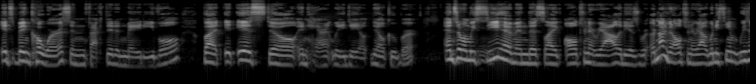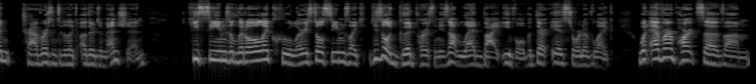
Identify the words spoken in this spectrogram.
it's been coerced and infected and made evil, but it is still inherently Dale, Dale Cooper. And so when we see him in this like alternate reality, is or not even alternate reality, when you see him, we see him traverse into the like other dimension. He seems a little like crueler. He still seems like he's still a good person. He's not led by evil, but there is sort of like whatever parts of um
